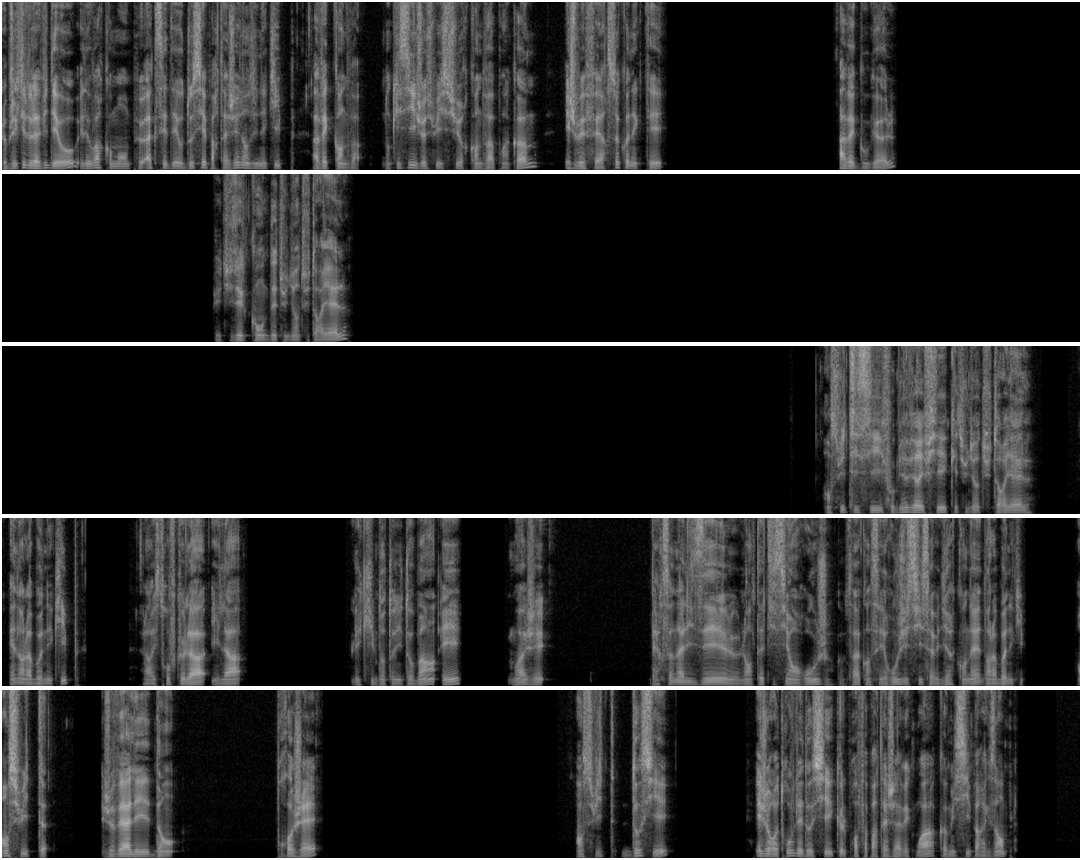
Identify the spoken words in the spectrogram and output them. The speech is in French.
L'objectif de la vidéo est de voir comment on peut accéder aux dossiers partagés dans une équipe avec Canva. Donc ici, je suis sur canva.com et je vais faire se connecter avec Google. Je vais utiliser le compte d'étudiant tutoriel. Ensuite ici, il faut bien vérifier qu'étudiant tutoriel est dans la bonne équipe. Alors il se trouve que là, il a l'équipe d'Anthony Taubin et moi j'ai personnalisé l'entête ici en rouge. Comme ça, quand c'est rouge ici, ça veut dire qu'on est dans la bonne équipe. Ensuite, je vais aller dans Projet. Ensuite, Dossier et je retrouve les dossiers que le prof a partagés avec moi, comme ici par exemple,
